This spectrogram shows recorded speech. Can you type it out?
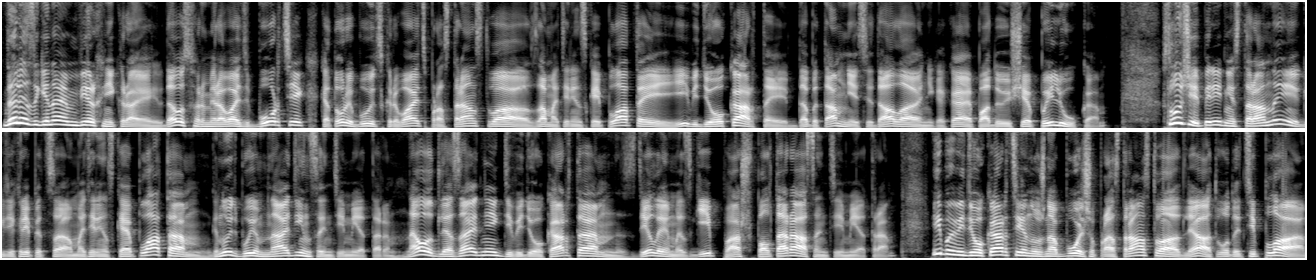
Далее загинаем верхний край, дабы сформировать бортик, который будет скрывать пространство за материнской платой и видеокартой, дабы там не оседала никакая падающая пылюка. В случае передней стороны, где крепится материнская плата, гнуть будем на 1 см, а вот для задней, где видеокарта, сделаем изгиб аж в 1,5 см. Ибо видеокарте нужно больше пространства для отвода тепла.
